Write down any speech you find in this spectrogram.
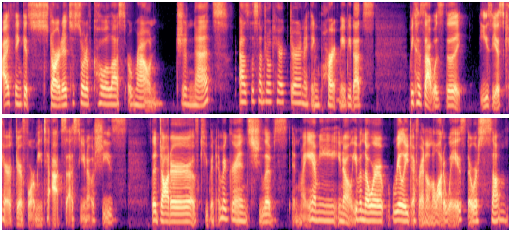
I think it started to sort of coalesce around Jeanette as the central character. And I think in part maybe that's because that was the easiest character for me to access. You know, she's the daughter of Cuban immigrants. She lives in Miami. You know, even though we're really different in a lot of ways, there were some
